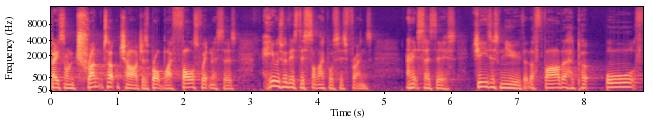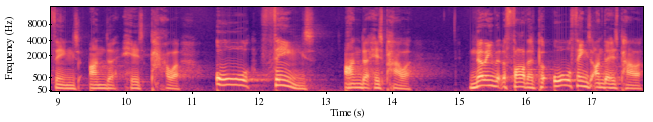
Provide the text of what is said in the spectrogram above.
based on trumped up charges brought by false witnesses, he was with his disciples, his friends. And it says this Jesus knew that the Father had put all things under his power. All things under his power. Knowing that the Father had put all things under his power,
